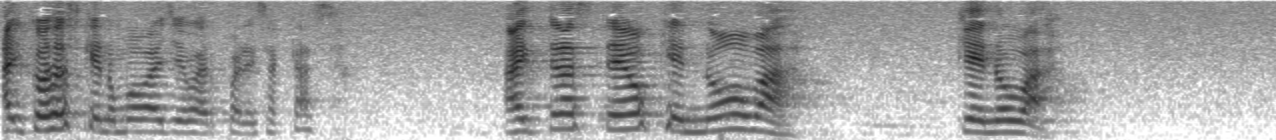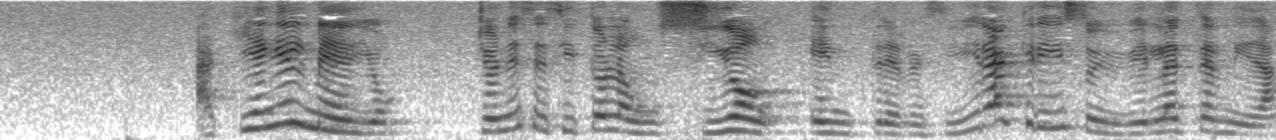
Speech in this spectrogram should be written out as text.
hay cosas que no me va a llevar para esa casa. Hay trasteo que no va, que no va. Aquí en el medio yo necesito la unción entre recibir a Cristo y vivir la eternidad.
